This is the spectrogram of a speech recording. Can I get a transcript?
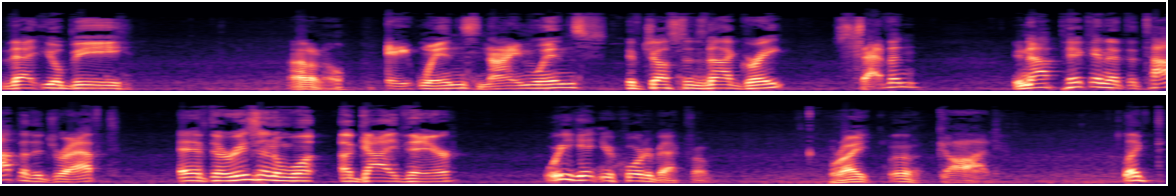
that you'll be, I don't know, eight wins, nine wins. If Justin's not great, seven. You're not picking at the top of the draft, and if there isn't a, one- a guy there, where are you getting your quarterback from? Right. Oh God! Like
